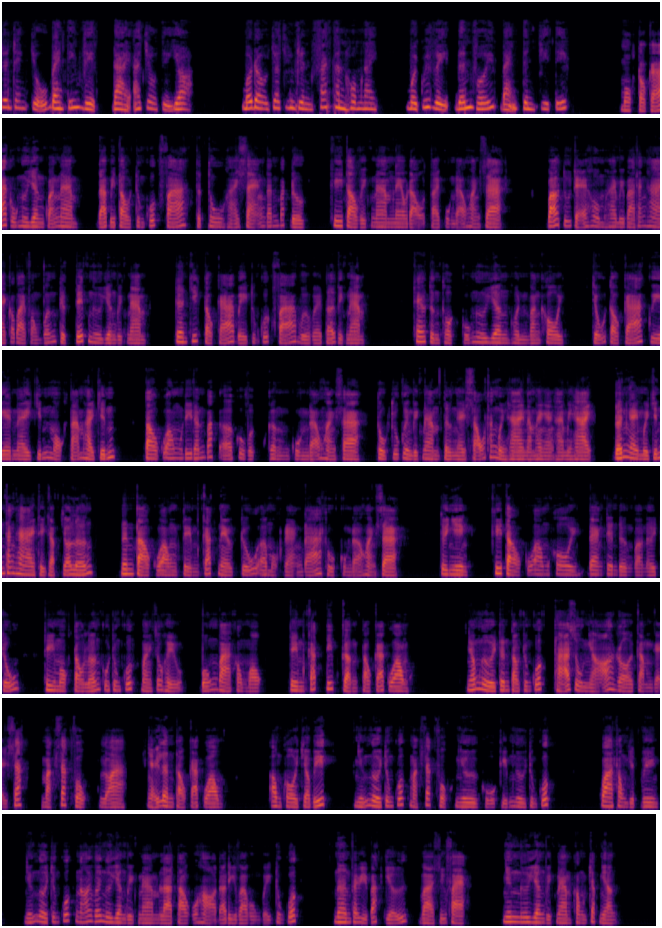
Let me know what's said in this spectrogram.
trên trang chủ Ban Tiếng Việt Đài Á Châu Tự Do. Mở đầu cho chương trình phát thanh hôm nay, mời quý vị đến với bản tin chi tiết. Một tàu cá của ngư dân Quảng Nam đã bị tàu Trung Quốc phá tịch thu hải sản đánh bắt được khi tàu Việt Nam neo đậu tại quần đảo Hoàng Sa. Báo Tuổi Trẻ hôm 23 tháng 2 có bài phỏng vấn trực tiếp ngư dân Việt Nam trên chiếc tàu cá bị Trung Quốc phá vừa về tới Việt Nam. Theo tường thuật của ngư dân Huỳnh Văn Khôi, chủ tàu cá QNA 91829, tàu của ông đi đánh bắt ở khu vực gần quần đảo Hoàng Sa thuộc chủ quyền Việt Nam từ ngày 6 tháng 12 năm 2022. Đến ngày 19 tháng 2 thì gặp gió lớn, nên tàu của ông tìm cách neo trú ở một rạn đá thuộc quần đảo Hoàng Sa. Tuy nhiên, khi tàu của ông Khôi đang trên đường vào nơi trú, thì một tàu lớn của Trung Quốc mang số hiệu 4301 tìm cách tiếp cận tàu cá của ông. Nhóm người trên tàu Trung Quốc thả xuồng nhỏ rồi cầm gậy sắt, mặc sắc phục, loa, nhảy lên tàu cá của ông. Ông Khôi cho biết những người Trung Quốc mặc sắc phục như của kiểm ngư Trung Quốc. Qua thông dịch viên, những người Trung Quốc nói với ngư dân Việt Nam là tàu của họ đã đi vào vùng biển Trung Quốc, nên phải bị bắt giữ và xử phạt, nhưng ngư dân Việt Nam không chấp nhận.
